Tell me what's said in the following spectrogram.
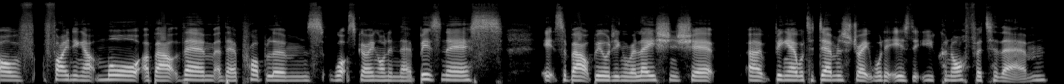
of finding out more about them and their problems what's going on in their business it's about building a relationship uh, being able to demonstrate what it is that you can offer to them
